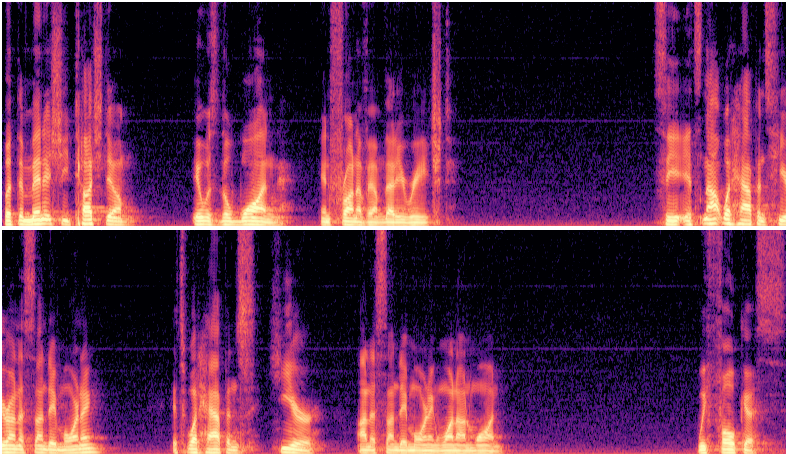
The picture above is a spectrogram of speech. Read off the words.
But the minute she touched him, it was the one in front of him that he reached. See, it's not what happens here on a Sunday morning, it's what happens here on a Sunday morning one on one. We focus,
